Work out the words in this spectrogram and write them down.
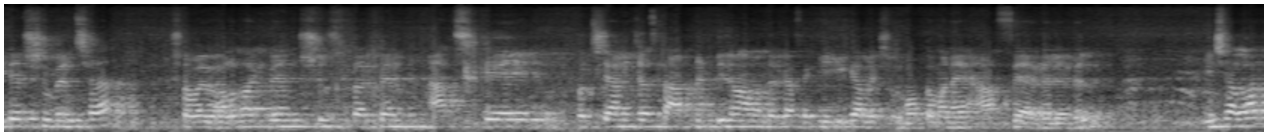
ঈদের শুভেচ্ছা। সবাই ভালো থাকবেন, সুস্থ থাকবেন। আজকে হচ্ছে আমি জাস্ট আপডেট দিলাম আমাদের কাছে কি কি কালেকশন বর্তমানে আছে অ্যাভেলেবেল ইনশাল্লাহ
